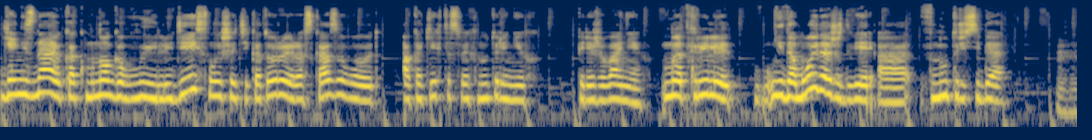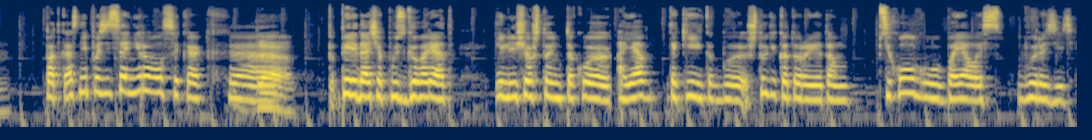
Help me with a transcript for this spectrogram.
я не знаю, как много вы людей слышите, которые рассказывают о каких-то своих внутренних переживаниях. Мы открыли не домой даже дверь, а внутрь себя. Мгм. Подкаст не позиционировался как э, Да, передача «Пусть говорят» или еще что-нибудь такое. А я такие как бы штуки, которые я там психологу боялась выразить,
